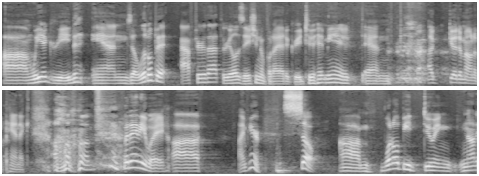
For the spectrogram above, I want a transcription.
um, we agreed, and a little bit after that, the realization of what I had agreed to hit me, and a good amount of panic. Um, but anyway, uh, I'm here. So, um, what I'll be doing, not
